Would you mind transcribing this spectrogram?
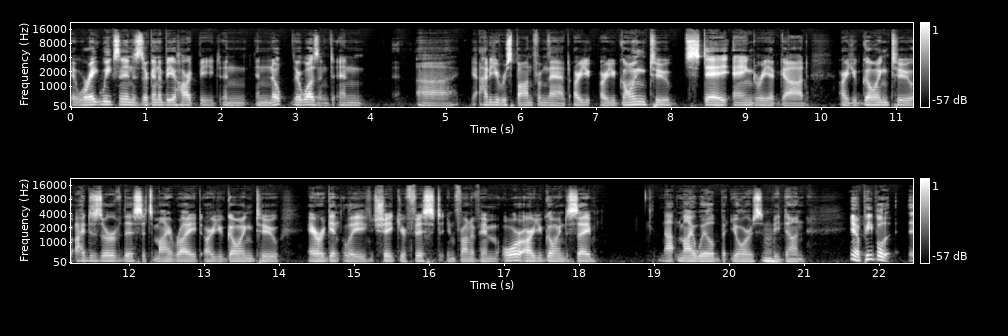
we're eight weeks in is there going to be a heartbeat? And and nope there wasn't. And uh, how do you respond from that? Are you are you going to stay angry at God? Are you going to I deserve this it's my right are you going to arrogantly shake your fist in front of him? Or are you going to say not my will but yours Mm. be done you know people uh,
